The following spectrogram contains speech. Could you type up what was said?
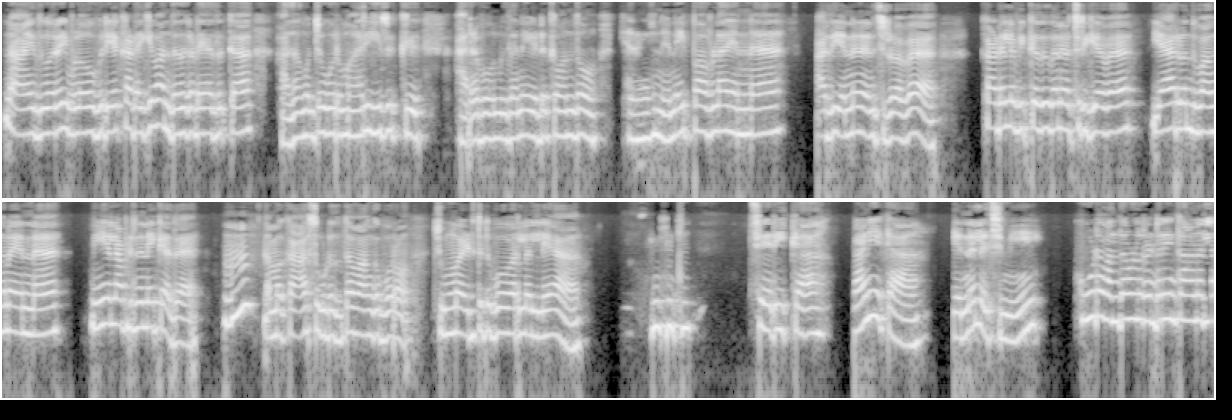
நான் இதுவரை இவ்வளவு பெரிய கடைக்கு வந்தது கிடையாதுக்கா. அதான் கொஞ்சம் ஒரு மாதிரி இருக்கு. அரை பவுனுக்கு தானே எடுக்க வந்தோம். எனக்கு நினைப்பாவளா என்ன? அது என்ன நினைச்சிடுவாவ? கடையில விக்கிறது தானே வச்சிருக்கியாவ? யார் வந்து வாங்கினா என்ன? நீ எல்லாம் அப்படி நினைக்காத. நம்ம காசு கொடுத்து தான் வாங்க போறோம். சும்மா எடுத்துட்டு போவார்ல இல்லையா? சரிக்கா. ராணியக்கா என்ன லட்சுமி? கூட வந்தவள ரெண்டரையும் காணல.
